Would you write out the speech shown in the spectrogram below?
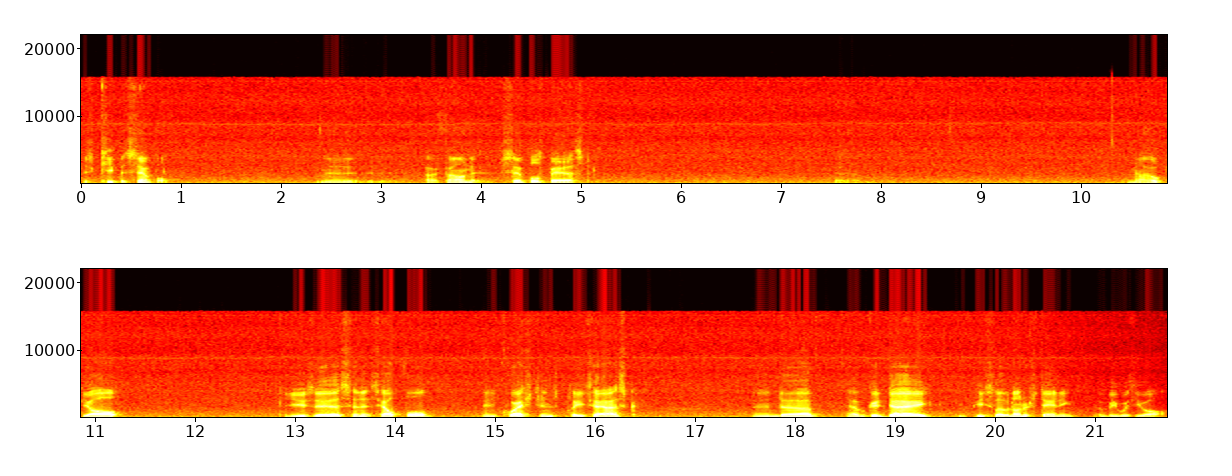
just keep it simple. Uh, I found that simple's best. Uh, and I hope y'all could use this and it's helpful. Any questions, please ask. And uh, have a good day. Peace, love, and understanding will be with you all.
